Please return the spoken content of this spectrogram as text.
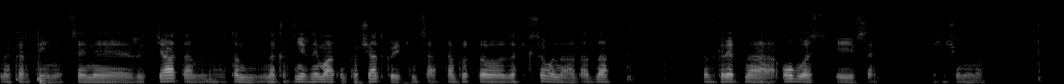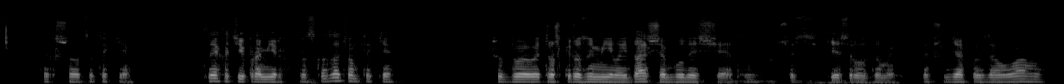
на картині. Це не життя, там, там на картині ж немає там початку і кінця. Там просто зафіксована одна конкретна область і все. Більше нічого нема. Так що це таке. Це я хотів про мір розказати вам таке. щоб ви трошки розуміли. І далі буде ще там щось, якісь роздуми. Так що дякую за увагу.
